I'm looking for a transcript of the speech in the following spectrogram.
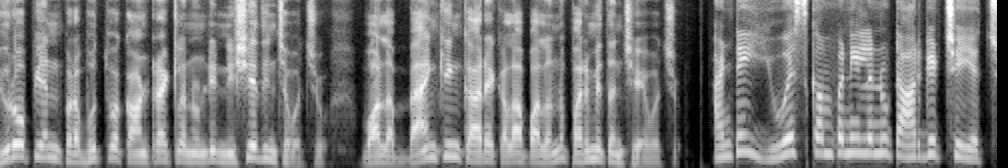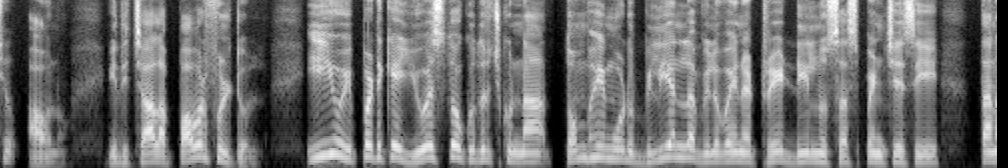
యూరోపియన్ ప్రభుత్వ కాంట్రాక్ట్ల నుండి నిషేధించవచ్చు వాళ్ళ బ్యాంకింగ్ కార్యకలాపాలను పరిమితం చేయవచ్చు. అంటే యుఎస్ కంపెనీలను టార్గెట్ చేయొచ్చు. అవును ఇది చాలా పవర్ఫుల్ టూల్. ఈయూ ఇప్పటికే యుఎస్తో కుదుర్చుకున్న తొంభై మూడు బిలియన్ల విలువైన ట్రేడ్ డీల్ను సస్పెండ్ చేసి తన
